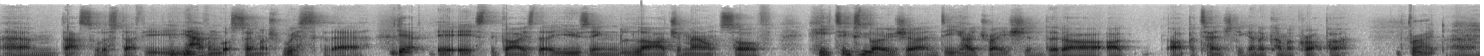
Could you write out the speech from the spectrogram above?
um, that sort of stuff. You, you haven't got so much risk there. Yeah. It, it's the guys that are using large amounts of heat exposure and dehydration that are, are, are potentially going to come a cropper. Right. Um,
